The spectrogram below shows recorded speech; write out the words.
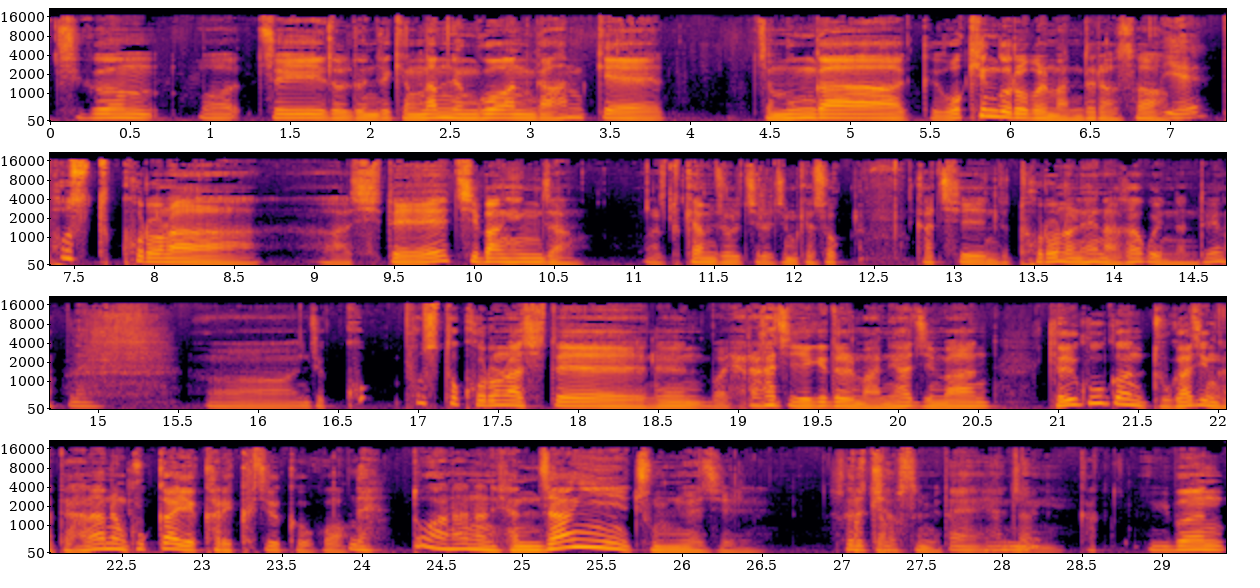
지금 뭐 저희들도 이제 경남연구원과 함께 전문가 그 working group을 만들어서 예? 포스트 코로나 아, 시대의 지방 행정 어떻게 하면 좋을지를 지금 계속 같이 이제 토론을 해 나가고 있는데요. 네. 어, 이제 코, 포스트 코로나 시대는 뭐 여러 가지 얘기들을 많이 하지만 결국은 두 가지인 것 같아요. 하나는 국가의 역할이 커질 거고 네. 또 하나는 현장이 중요해질 수밖에 그렇죠. 없습니다. 네, 현장이. 이번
